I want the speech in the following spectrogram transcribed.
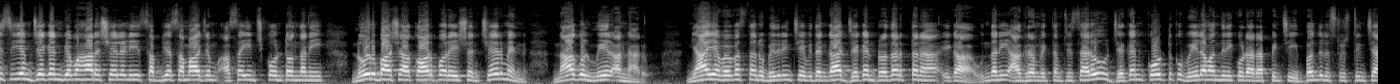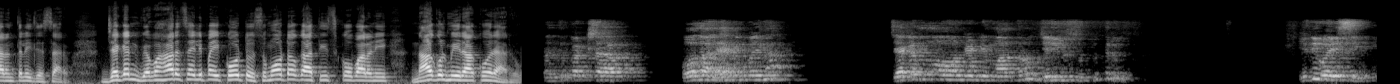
సీఎం జగన్ వ్యవహార శైలిని సభ్య సమాజం అసహించుకుంటోందని నూరు భాషా కార్పొరేషన్ చైర్మన్ నాగుల్ మీర్ అన్నారు. న్యాయ వ్యవస్థను బెదిరించే విధంగా జగన్ ప్రదర్శన ఇక ఉందని ఆగ్రహం వ్యక్తం చేశారు. జగన్ కోర్టుకు వేల మందిని కూడా రప్పించి ఇబ్బందులు సృష్టించారని తెలియజేశారు. జగన్ వ్యవహార శైలిపై కోర్టు సుమోటోగా తీసుకోవాలని నాగుల్ మీరా కోరారు. ప్రతిపక్ష హోదా లేకపోయినా జగన్మోహన్ రెడ్డి మాత్రం జైలు చుట్టూ ఇది వైసీపీ.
